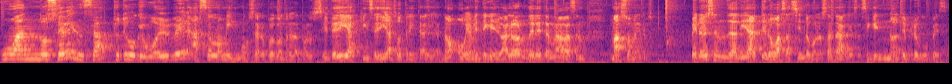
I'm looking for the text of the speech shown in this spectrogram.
Cuando se venza, yo tengo que volver a hacer lo mismo. O sea, lo puedo contratar por 7 días, 15 días o 30 días, ¿no? Obviamente que el valor del Eternal va a ser más o menos. Pero eso en realidad te lo vas haciendo con los ataques, así que no te preocupes.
